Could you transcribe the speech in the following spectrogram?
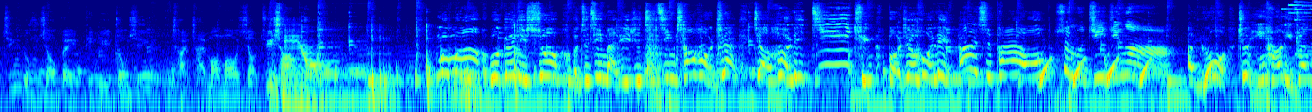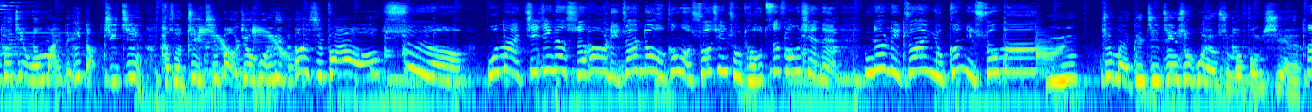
金融消费评议中心，彩彩猫猫小剧场。妈妈，我跟你说，我最近买了一只基金，超好赚，叫鹤立基群，保证获利二十趴哦。什么基金啊？哎呦，就银行理专推荐我买的一档基金，他说这只保证获利二十趴哦。是哦，我买基金的时候，李专都有跟我说清楚投资风险呢。你的理专有跟你说吗？嗯，就买个基金是会有什么风险啊？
